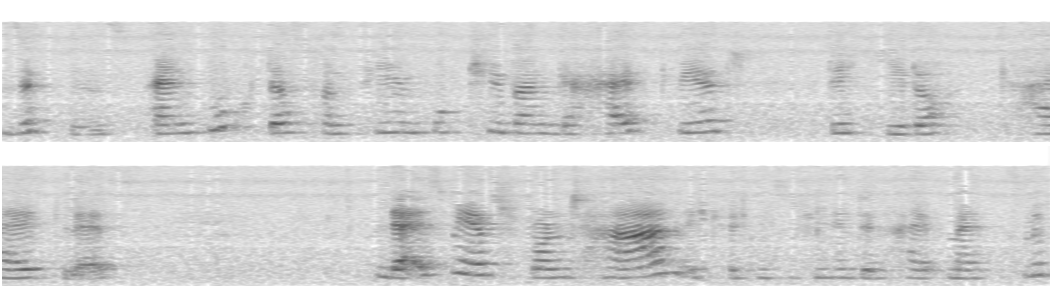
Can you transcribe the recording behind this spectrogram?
Siebtens, ein Buch, das von vielen Booktubern gehypt wird, dich jedoch kalt lässt. Da ist mir jetzt spontan, ich kriege nicht so viel den Hype meistens mit,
